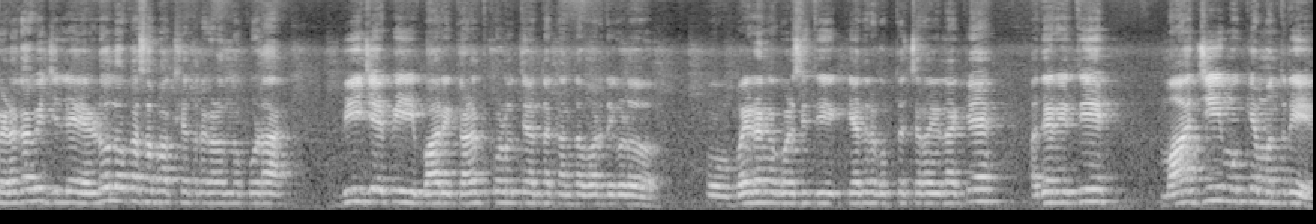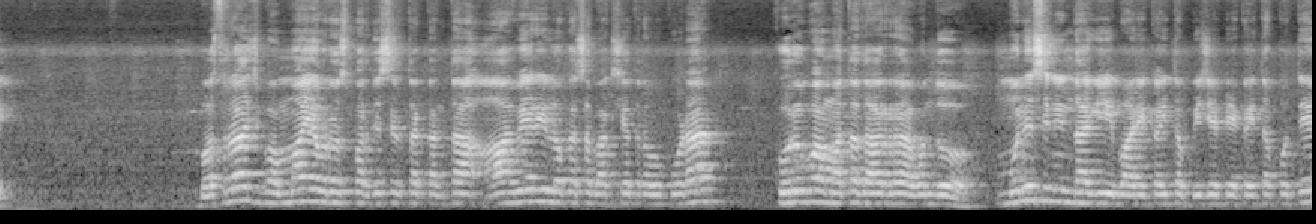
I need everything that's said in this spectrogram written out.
ಬೆಳಗಾವಿ ಜಿಲ್ಲೆಯ ಎರಡೂ ಲೋಕಸಭಾ ಕ್ಷೇತ್ರಗಳನ್ನು ಕೂಡ ಬಿಜೆಪಿ ಬಾರಿ ಕಳೆದುಕೊಳ್ಳುತ್ತೆ ಅಂತಕ್ಕಂಥ ವರದಿಗಳು ಬಹಿರಂಗಗೊಳಿಸಿದ್ದು ಕೇಂದ್ರ ಗುಪ್ತಚರ ಇಲಾಖೆ. ಅದೇ ರೀತಿ ಮಾಜಿ ಮುಖ್ಯಮಂತ್ರಿ ಬಸವರಾಜ ಬೊಮ್ಮಾಯಿ ಅವರು ಸ್ಪರ್ಧಿಸಿರ್ತಕ್ಕಂಥ ಹಾವೇರಿ ಲೋಕಸಭಾ ಕ್ಷೇತ್ರವು ಕೂಡ ಕುರುಬ ಮತದಾರರ ಒಂದು ಮುನಿಸಿನಿಂದಾಗಿ ಈ ಬಾರಿ ಕೈತಪ್ಪ ಬಿಜೆಪಿಯ ಕೈತಪ್ಪುತ್ತೆ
